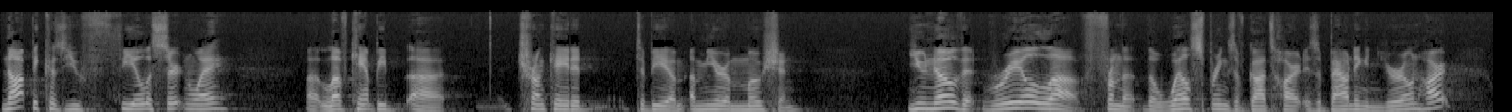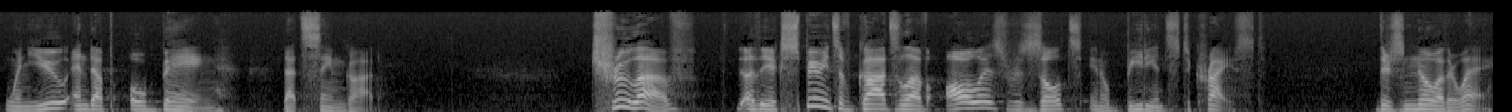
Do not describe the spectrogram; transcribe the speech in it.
not because you feel a certain way. Uh, love can't be uh, truncated to be a, a mere emotion you know that real love from the, the well springs of God's heart is abounding in your own heart when you end up obeying that same God. True love, uh, the experience of God's love, always results in obedience to Christ. There's no other way.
